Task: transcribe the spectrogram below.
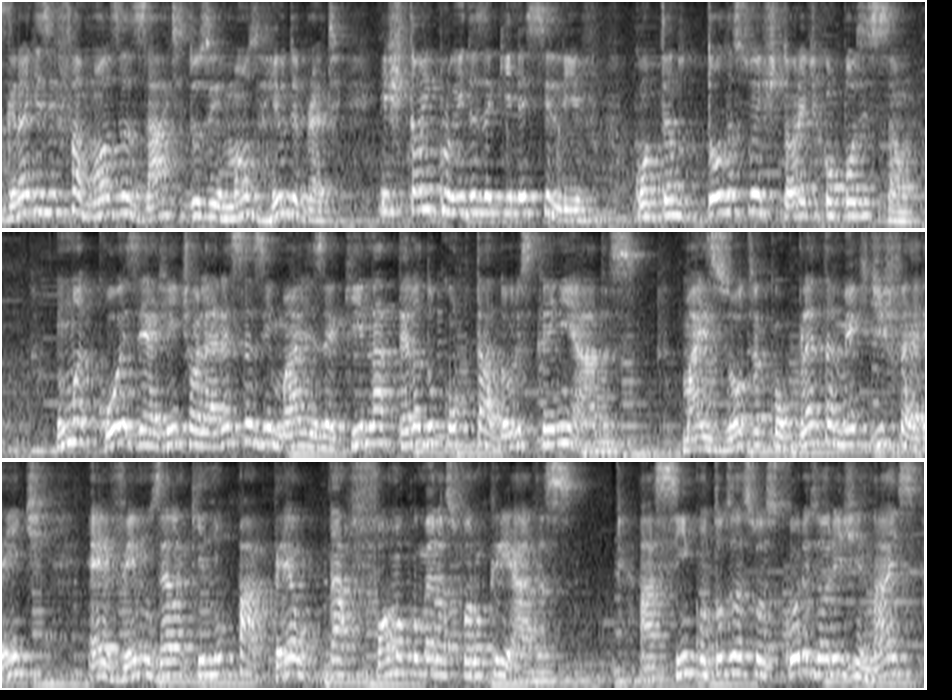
grandes e famosas artes dos irmãos Hildebrandt estão incluídas aqui nesse livro, contando toda a sua história de composição. Uma coisa é a gente olhar essas imagens aqui na tela do computador escaneadas, mas outra completamente diferente é vermos ela aqui no papel da forma como elas foram criadas. Assim, com todas as suas cores originais,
